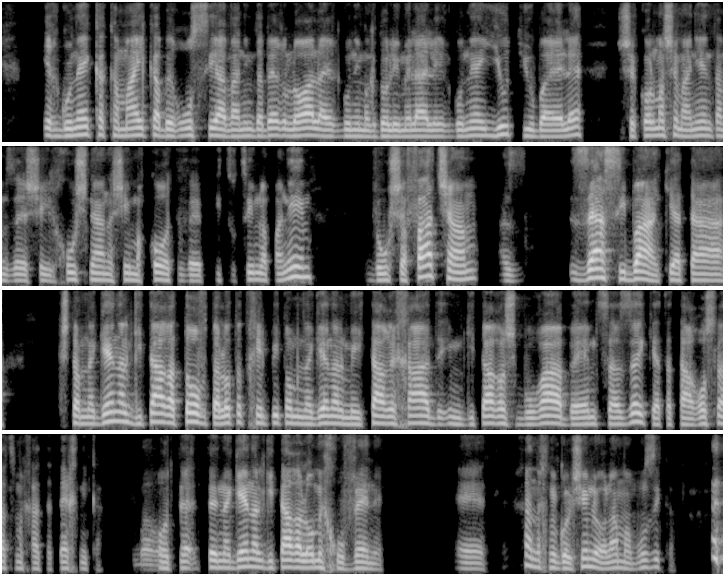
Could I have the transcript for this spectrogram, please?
ארגוני קקמייקה ברוסיה, ואני מדבר לא על הארגונים הגדולים, אלא על ארגוני יוטיוב האלה, שכל מה שמעניין אותם זה שילכו שני אנשים מכות ופיצוצים לפנים, והוא שפט שם, אז זה הסיבה, כי אתה, כשאתה מנגן על גיטרה טוב, אתה לא תתחיל פתאום לנגן על מיתר אחד עם גיטרה שבורה באמצע הזה, כי אתה תהרוס לעצמך את הטכניקה. ברור. או ת, תנגן על גיטרה לא מכוונת. אה, איך אנחנו גולשים לעולם המוזיקה?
